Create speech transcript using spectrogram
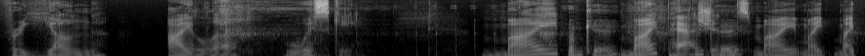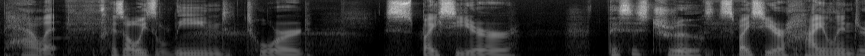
for young Islay whiskey. My Okay. my passions, my my my palate has always leaned toward spicier This is true. spicier Highland or,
